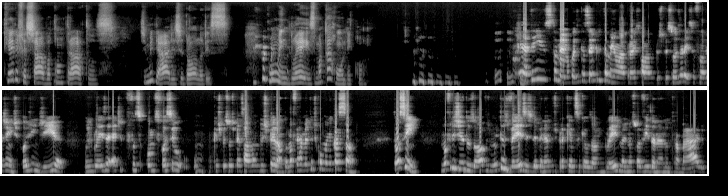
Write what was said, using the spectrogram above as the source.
que ele fechava contratos de milhares de dólares com inglês macarrônico. É, tem isso também. Uma coisa que eu sempre também lá atrás falava para as pessoas era isso. Eu falava, gente, hoje em dia o inglês é, é tipo como se fosse o, o que as pessoas pensavam do Esperanto. É uma ferramenta de comunicação. Então, assim, no frigir dos ovos, muitas vezes, dependendo de para que você quer usar o inglês, mas na sua vida, né, no trabalho,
